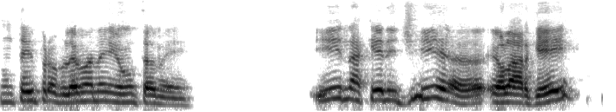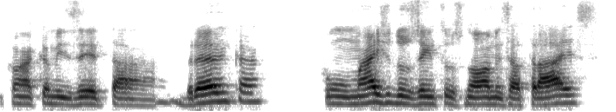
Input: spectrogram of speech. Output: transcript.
Não tem problema nenhum também. E naquele dia eu larguei com a camiseta branca, com mais de 200 nomes atrás,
